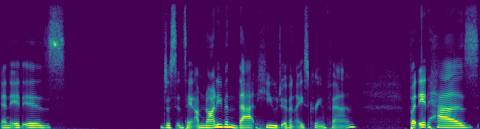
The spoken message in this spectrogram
and it is just insane. I'm not even that huge of an ice cream fan, but it has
